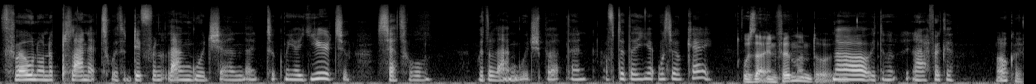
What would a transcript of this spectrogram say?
thrown on a planet with a different language, and it took me a year to settle with the language. But then after the year, it was okay. Was that in Finland or No, it, in Africa. Okay.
